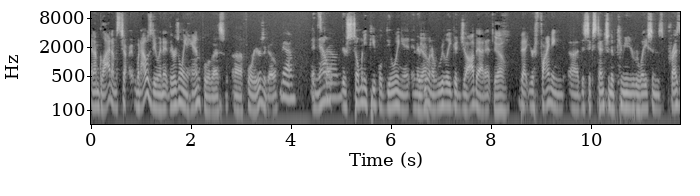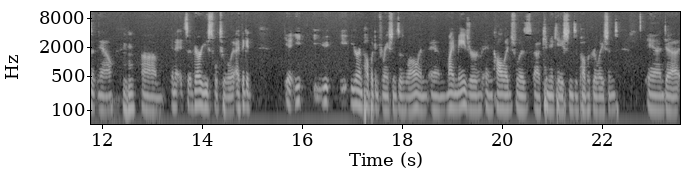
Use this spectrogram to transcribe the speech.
and i'm glad i'm st- when i was doing it there was only a handful of us uh, four years ago Yeah. and now grown. there's so many people doing it and they're Yeah. doing a really good job at it Yeah. that you're finding uh, this extension of community relations present now, um, and it's a very useful tool. I think it. You, you, you're in public informations as well, and, and my major in college was uh, communications and public relations, and uh,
